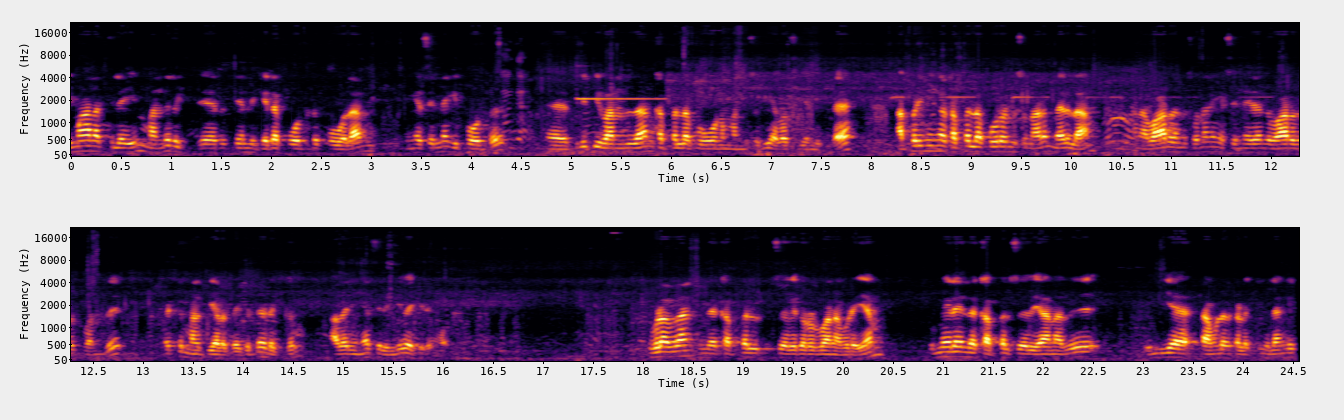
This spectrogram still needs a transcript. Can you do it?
விமானத்திலேயும் வந்து ரிட்டர்ன் டிக்கெட்டை போட்டுட்டு போகலாம். நீங்கள் சென்னைக்கு போட்டு திருப்பி வந்து தான் கப்பலில் போகணும்னு சொல்லி அவசியம் இல்லை. அப்படி நீங்கள் கப்பலில் போகிறோன்னு சொன்னாலும் வரலாம். ஆனால் வாரதுன்னு சொன்னால் நீங்கள் சென்னையிலேருந்து வாரதுக்கு வந்து எட்டு மணித்தியாலத்தை கிட்ட எடுக்கும். அதை நீங்கள் தெரிஞ்சு வைக்கிறீங்க இவ்வளவுதான் இந்த கப்பல் சேவை தொடர்பான விடயம். உண்மையிலே இந்த கப்பல் சேவையானது இந்திய தமிழர்களுக்கும் இலங்கை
